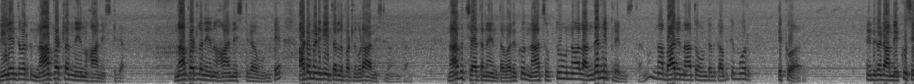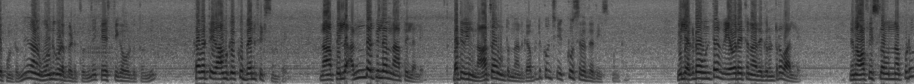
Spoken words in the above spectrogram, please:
వీలైనంత వరకు నా పట్ల నేను హానెస్ట్గా నా పట్ల నేను హానెస్ట్గా ఉంటే ఆటోమేటిక్గా ఇతరుల పట్ల కూడా హానెస్ట్గా ఉంటాను. నాకు చేతనైనంత వరకు నా చుట్టూ ఉన్న వాళ్ళందరినీ ప్రేమిస్తాను. నా భార్య నాతో ఉంటుంది కాబట్టి మోర్ ఎక్కువ. ఎందుకంటే ఆమె ఎక్కువసేపు ఉంటుంది. నాకు వండి కూడా పెడుతుంది టేస్టీగా వండుతుంది. కాబట్టి ఆమెకు ఎక్కువ బెనిఫిట్స్ ఉంటాయి. నా పిల్ల అందరి పిల్లలు నా పిల్లలే. బట్ వీళ్ళు నాతో ఉంటున్నారు కాబట్టి కొంచెం ఎక్కువ శ్రద్ధ తీసుకుంటాను వీళ్ళు ఎక్కడో ఉంటే ఎవరైతే నా దగ్గర ఉంటారో వాళ్ళే. నేను ఆఫీస్లో ఉన్నప్పుడు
